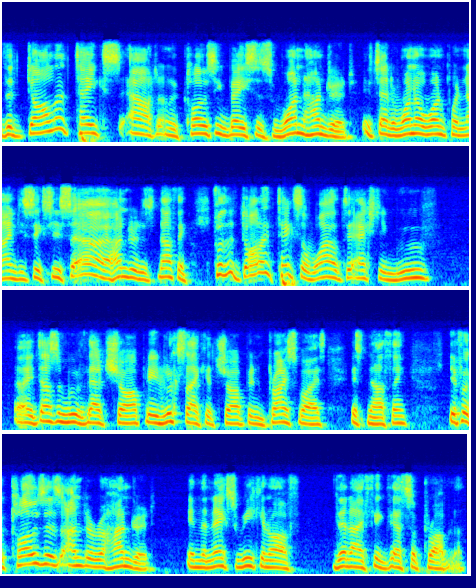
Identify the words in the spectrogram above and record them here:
the dollar takes out on a closing basis 100. It's at 101.96. You say, oh, 100 is nothing. For the dollar, it takes a while to actually move. Uh, it doesn't move that sharply. It looks like it's sharp in price wise. It's nothing. If it closes under 100 in the next week and off, then I think that's a problem.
